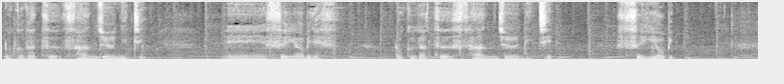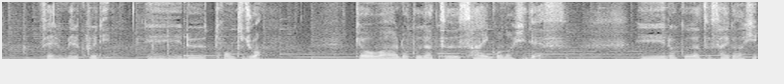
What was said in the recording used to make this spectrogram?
6月30日、えー、水曜日です。6月30日、水曜日。C'est le mercredi, et le 30 juin. 今日は6月最後の日です、えー6月最後の日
